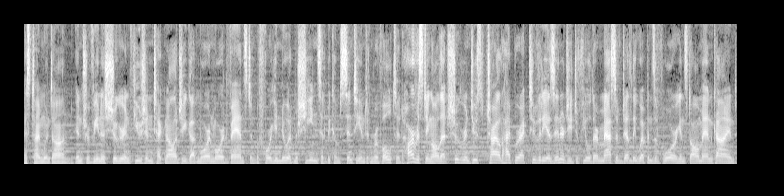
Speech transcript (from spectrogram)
As time went on, intravenous sugar infusion technology got more and more advanced, and before you knew it, machines had become sentient and revolted, harvesting all that sugar induced child hyperactivity as energy to fuel their massive deadly weapons of war against all mankind.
